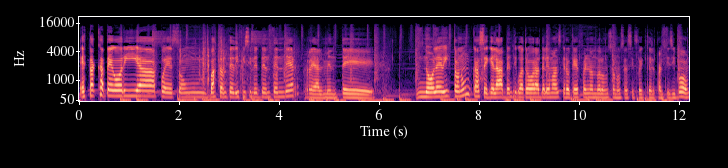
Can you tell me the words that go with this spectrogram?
Estas categorías pues son bastante difíciles de entender, realmente no le he visto nunca. Sé que las 24 horas de Le Mans, creo que Fernando Alonso, no sé si fue el que él participó.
